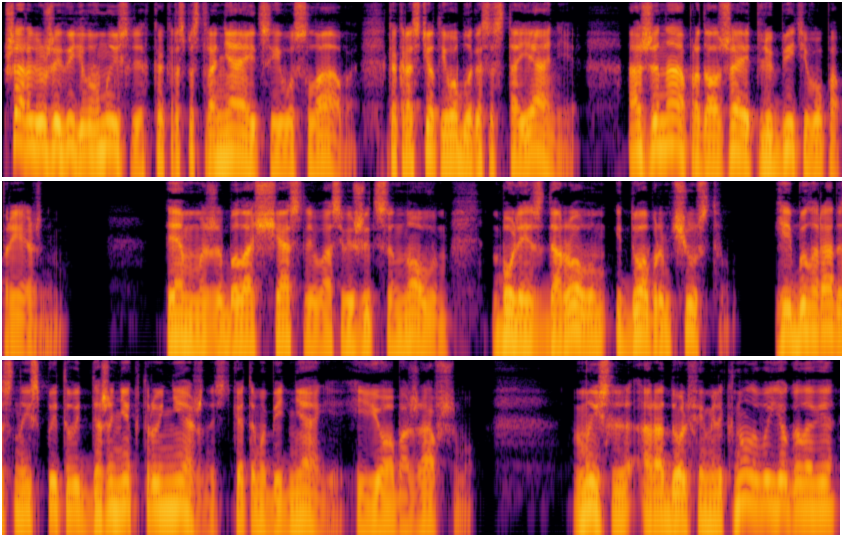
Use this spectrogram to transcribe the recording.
Шарль уже видел в мыслях, как распространяется его слава, как растет его благосостояние, а жена продолжает любить его по-прежнему. Эмма же была счастлива освежиться новым, более здоровым и добрым чувством. Ей было радостно испытывать даже некоторую нежность к этому бедняге, ее обожавшему. Мысль о Радольфе мелькнула в ее голове,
